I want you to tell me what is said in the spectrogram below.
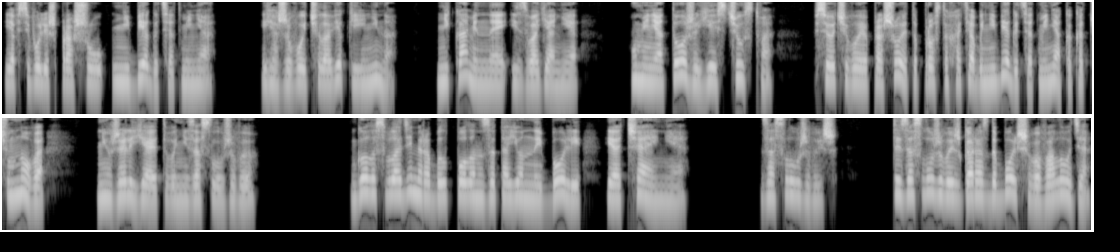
Я всего лишь прошу не бегать от меня. Я живой человек, Янина. Не каменное изваяние. У меня тоже есть чувства. Все, чего я прошу, это просто хотя бы не бегать от меня, как от чумного — Неужели я этого не заслуживаю? Голос Владимира был полон затаённой боли и отчаяния. Заслуживаешь. Ты заслуживаешь гораздо большего, Володя.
